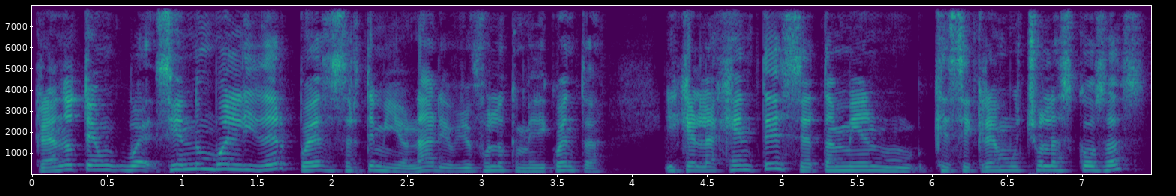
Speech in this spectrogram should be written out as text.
Creándote un, güey, siendo un buen líder, puedes hacerte millonario. Yo fue lo que me di cuenta. Y que la gente sea también, que se crea mucho las cosas,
